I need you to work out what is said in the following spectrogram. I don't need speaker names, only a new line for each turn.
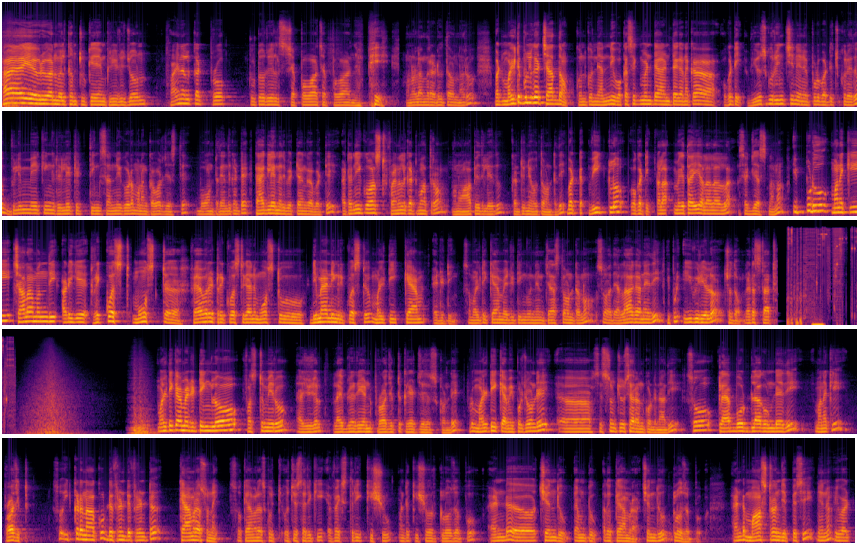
Hi everyone, welcome to KM Creative Zone. Final Cut Pro tutorials చెప్పవా చెప్పవా అని చెప్పి మన వాళ్ళందరూ అడుగుతూ ఉన్నారు. బట్ మల్టిపుల్గా చేద్దాం. కొన్ని కొన్ని అన్ని ఒక సెగ్మెంటే అంటే కనుక ఒకటి వ్యూస్ గురించి నేను ఎప్పుడు పట్టించుకోలేదు. ఫిలిం మేకింగ్ రిలేటెడ్ థింగ్స్ అన్నీ కూడా మనం కవర్ చేస్తే బాగుంటుంది. ఎందుకంటే ట్యాగ్ లైన్ అది పెట్టాం కాబట్టి at any cost final cut మాత్రం మనం ఆపేది లేదు. కంటిన్యూ అవుతూ ఉంటుంది. బట్ వీక్లో ఒకటి అలా మిగతాయి అలా అలా అలా సెట్ చేస్తున్నాను. ఇప్పుడు మనకి చాలా మంది అడిగే రిక్వెస్ట్ మోస్ట్ ఫేవరెట్ రిక్వెస్ట్ కానీ most demanding request multi cam editing so multi cam editing నేను చేస్తూ ఉంటాను. సో అది ఎలాగనేది ఇప్పుడు ఈ వీడియోలో చూద్దాం. లెటర్ స్టార్ట్ మల్టీకామ్ ఎడిటింగ్లో ఫస్ట్ మీరు as usual library and project create చేసేసుకోండి. ఇప్పుడు మల్టీకామ్ ఇప్పుడు చూడండి సిస్టమ్ చూసారనుకోండి నాది. సో క్లాప్ బోర్డ్ లాగా ఉండేది మనకి ప్రాజెక్ట్ సో ఇక్కడ నాకు డిఫరెంట్ డిఫరెంట్ కెమెరాస్ ఉన్నాయి. సో కెమెరాస్కి వచ్చి- వచ్చేసరికి ఎఫ్ఎక్స్ త్రీ కిషు అంటే Kishore closeup and Chandu M two అదొక camera Chandu closeup and master అని చెప్పేసి నేను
